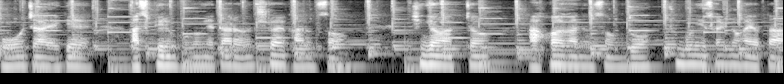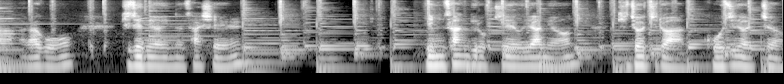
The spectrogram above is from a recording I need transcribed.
보호자에게 아스피린 복용에 따른 출혈 가능성, 신경학적 악화 가능성도 충분히 설명하였다라고 기재되어 있는 사실 임상기록지에 의하면 기저질환, 고지혈증,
